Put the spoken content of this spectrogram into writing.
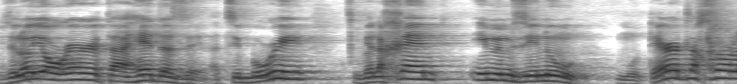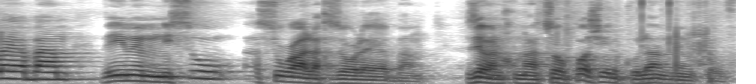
זה לא יעורר את ההד הזה, הציבורי, ולכן אם הם זינו, מותרת לחזור ליבם, ואם הם נישאו, אסורה לחזור ליבם. זהו, אנחנו נעצור פה, שיהיה לכולם יום טוב.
